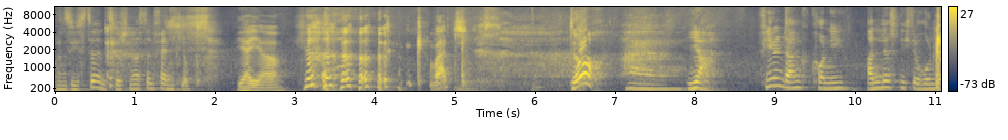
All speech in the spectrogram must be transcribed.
und siehst du, inzwischen hast du einen Fanclub. Ja, ja. Quatsch. Doch! Ja, vielen Dank, Conny, anlässlich der 100.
